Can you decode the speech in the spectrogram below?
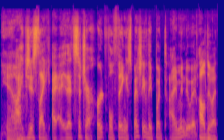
Yeah. I just like I, I, that's such a hurtful thing, especially if they put time into it. I'll do it.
